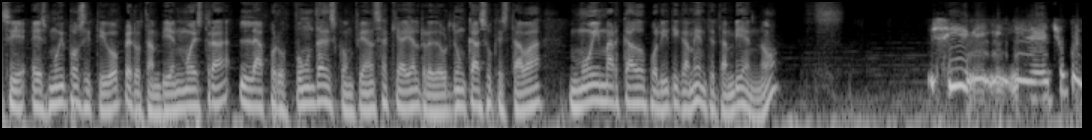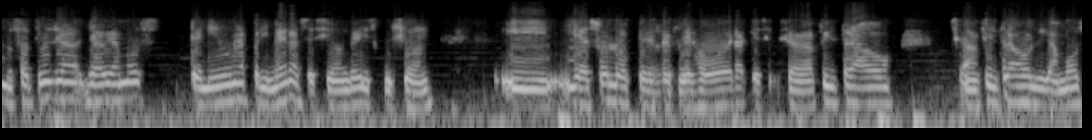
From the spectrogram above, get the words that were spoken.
Sí, es muy positivo, pero también muestra la profunda desconfianza que hay alrededor de un caso que estaba muy marcado políticamente también, ¿no? Sí, y, de hecho, pues nosotros ya, ya habíamos tenido una primera sesión de discusión y, eso lo que reflejó era que se, se filtrado se han filtrado, digamos,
